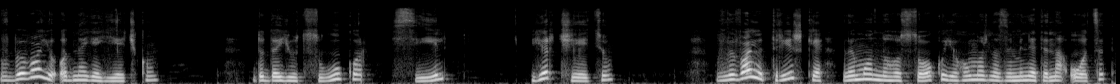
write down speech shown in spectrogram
вбиваю одне яєчко, додаю цукор, сіль, гірчицю, вливаю трішки лимонного соку, його можна замінити на оцет,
